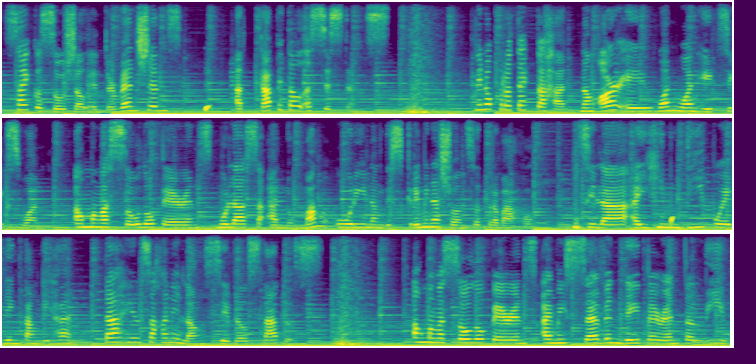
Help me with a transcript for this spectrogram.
psychosocial interventions, at capital assistance. Pinoprotektahan ng RA 11861 ang mga solo parents mula sa anumang uri ng diskriminasyon sa trabaho. Sila ay hindi pwedeng tanggihan dahil sa kanilang civil status. Ang mga solo parents ay may 7-day parental leave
